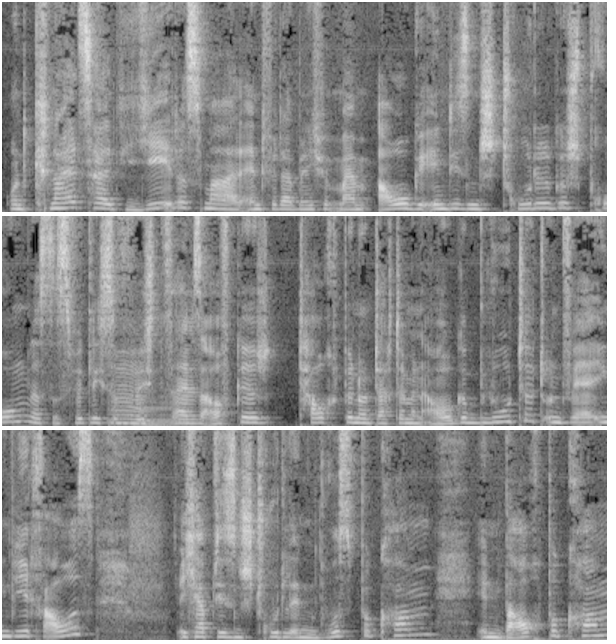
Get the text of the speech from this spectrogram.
und knallt halt jedes Mal. Entweder bin ich mit meinem Auge in diesen Strudel gesprungen, das ist wirklich so, wo ich mm. teilweise aufgetaucht bin und dachte, mein Auge blutet und wäre irgendwie raus. Ich habe diesen Strudel in die Brust bekommen, in den Bauch bekommen,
